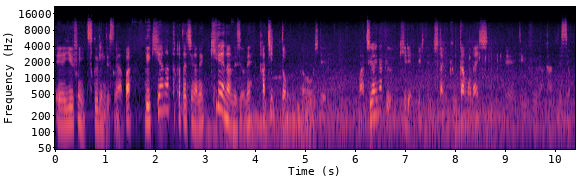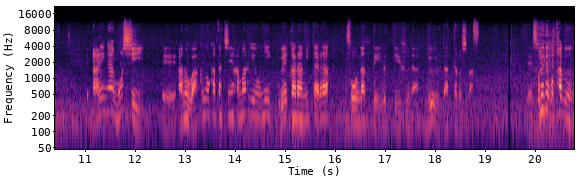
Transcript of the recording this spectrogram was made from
えー、いうふうに作るんですが、やっぱ出来上がった形がね、綺麗なんですよね。カチッとしている。間違いなく綺麗にできてる。下に空間もないし、えー、っていう風な感じですよ。であれがもし、えー、あの枠の形にはまるように上から見たらそうなっているっていう風なルールだったとします。でそれでも多分、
